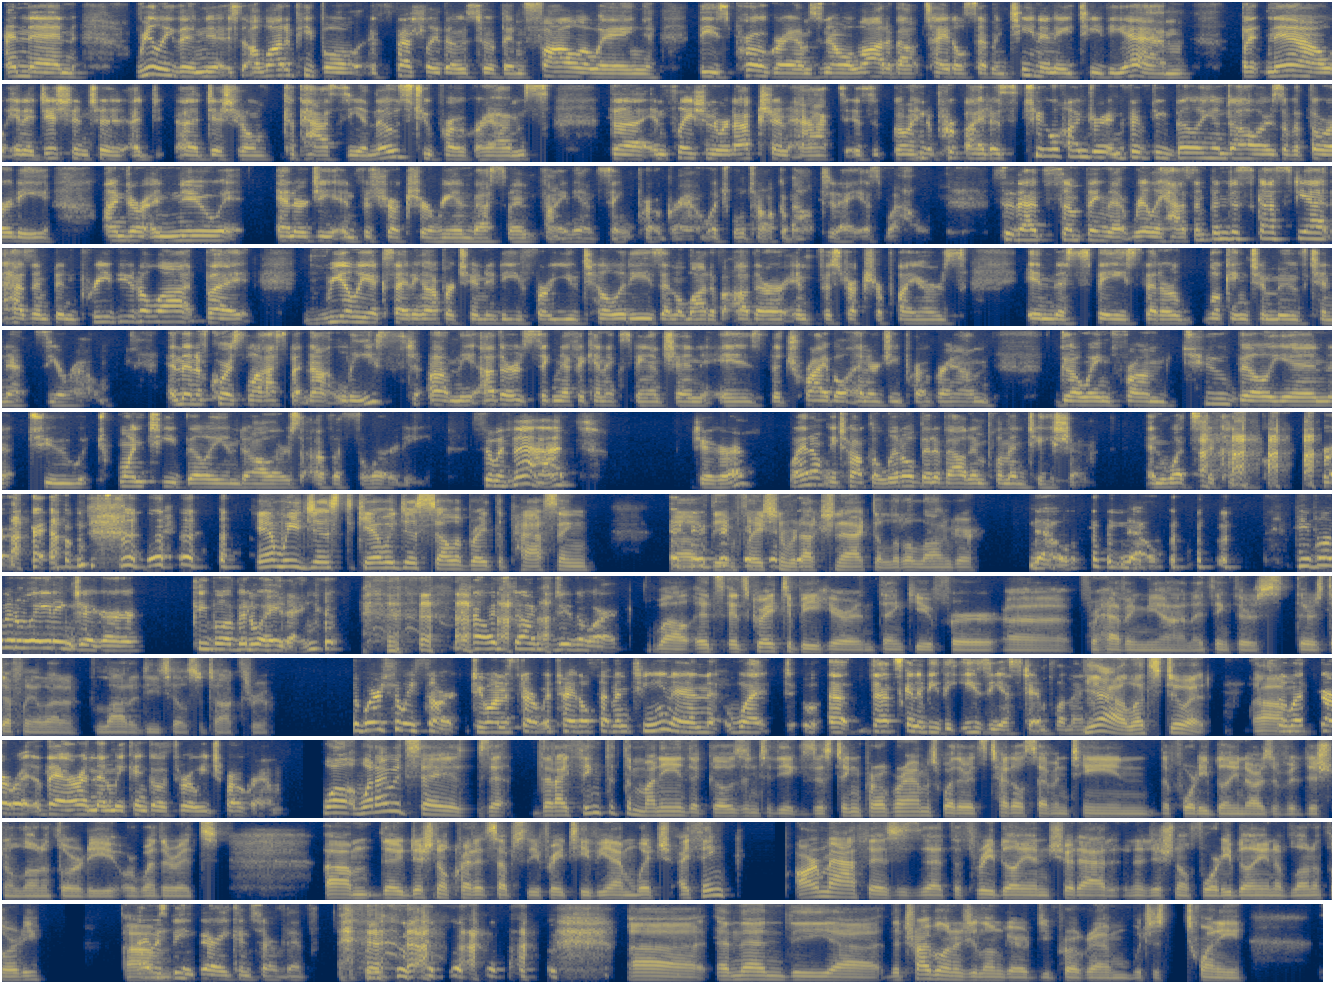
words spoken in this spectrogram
And then, really, the a lot of people, especially those who have been following these programs, know a lot about Title 17 and ATVM. But now, in addition to ad- additional capacity in those two programs, the Inflation Reduction Act is going to provide us $250 billion of authority under a new energy infrastructure reinvestment financing program, which we'll talk about today as well. So that's something that really hasn't been discussed yet, hasn't been previewed a lot, but really exciting opportunity for utilities and a lot of other infrastructure players in this space that are looking to move to net zero. And then, of course, last but not least, um, the other significant expansion is the tribal energy program going from 2 billion to 20 billion dollars of authority. So with that, Jigar, why don't we talk a little bit about implementation and what's to come can we just can we just celebrate the passing of the Inflation Reduction Act a little longer? No, no. People have been waiting, Jigar people have been waiting. now it's time to do the work. Well, it's it's great to be here, and thank you for uh, for having me on. I think there's there's definitely a lot of lot of details to talk through. So where should we start? Do you want to start with Title 17 and what uh, that's going to be the easiest to implement? Yeah, let's do it. Um, so let's start right there, and then we can go through each program. Well, what I would say is that that I think that the money that goes into the existing programs, whether it's Title 17, the 40 billion dollars of additional loan authority, or whether it's um, the additional credit subsidy for ATVM, which I think our math is is that the three billion should add an additional 40 billion of loan authority. Um, I was um, being very conservative. uh, and then the uh, the Tribal Energy Loan Guarantee Program, which is 20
